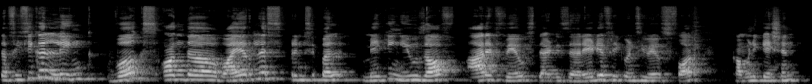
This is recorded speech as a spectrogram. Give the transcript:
The physical link works on the wireless principle, making use of RF waves, that is, the radio frequency waves for communication.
